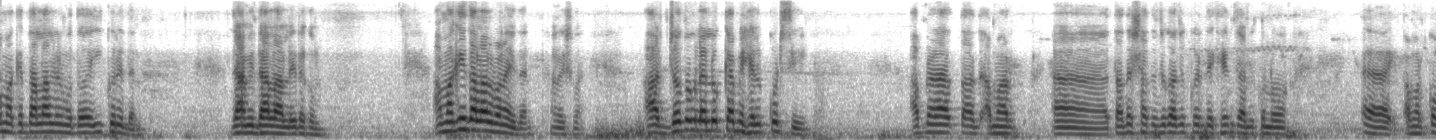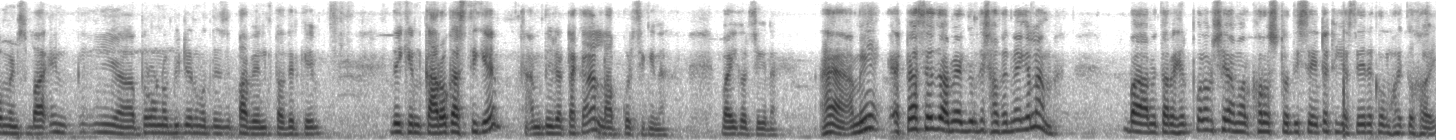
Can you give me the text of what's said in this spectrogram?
আমাকে দালালের মতো ই করে দেন যে আমি দালাল এরকম। আমাকেই দালাল বানাই দেন অনেক সময়। আর যতগুলো লোককে আমি হেল্প করছি, আপনারা আমার তাদের সাথে যোগাযোগ করে দেখেন যে আমি কোনো আমার কমেন্টস বা পুরোনো ভিডিওর মধ্যে পাবেন তাদেরকে। দেখেন কারও কাছ থেকে আমি দুই লাখ টাকা লাভ করছি কিনা বাই করছি কিনা। হ্যাঁ আমি একটা আছে যে আমি একজনকে সাথে নিয়ে গেলাম বা আমি তার হেল্প করলাম, সে আমার খরচটা দিছে, এটা ঠিক আছে, এরকম হয়তো হয়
